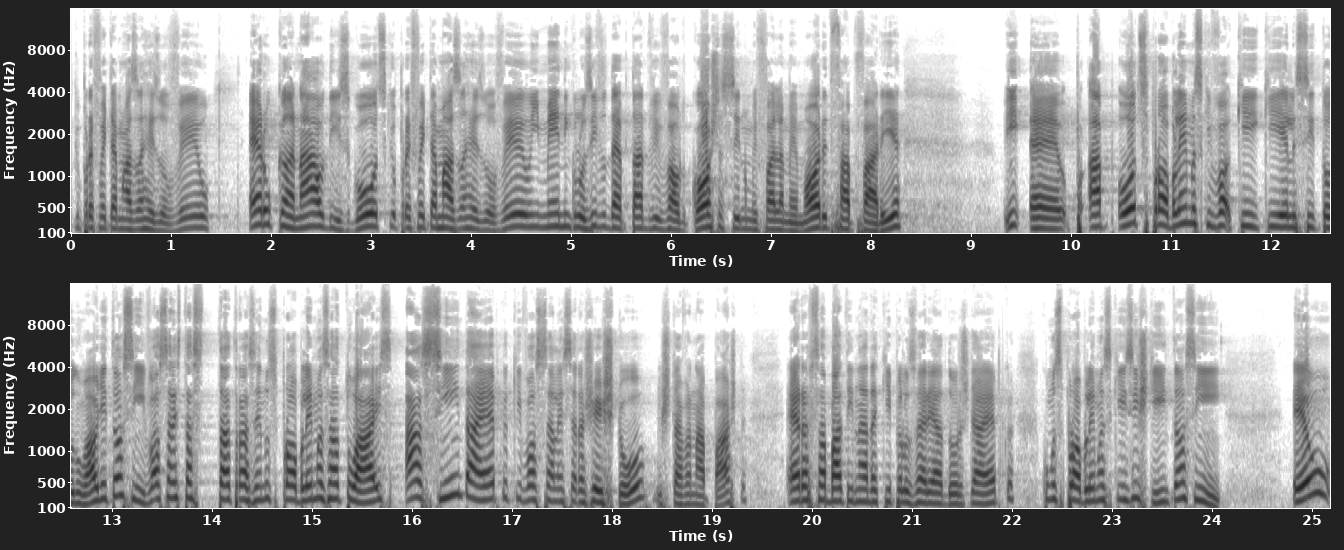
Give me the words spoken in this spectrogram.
que o prefeito Amazon resolveu, era o canal de esgotos que o prefeito Amazon resolveu, emenda inclusive do deputado Vivaldo Costa, se não me falha a memória, de Fábio Faria. E, é, outros problemas que, que, que, ele citou no áudio. Então, assim, Vossa Excelência está tá trazendo os problemas atuais, assim da época que Vossa Excelência era gestor, estava na pasta, era sabatinado aqui pelos vereadores da época, com os problemas que existiam. Então, assim, eu,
